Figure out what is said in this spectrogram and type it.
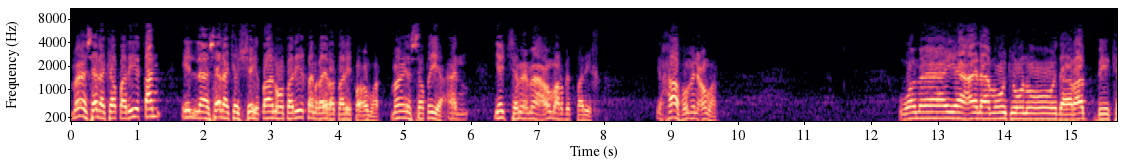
ما سلك طريقا إلا سلك الشيطان طريقا غير طريق عمر. ما يستطيع أن يجتمع مع عمر بالطريق. يخاف من عمر. وما يعلم جنود ربك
